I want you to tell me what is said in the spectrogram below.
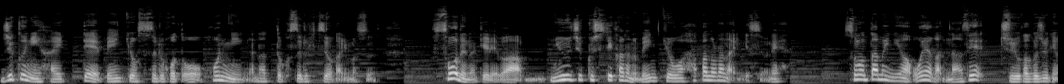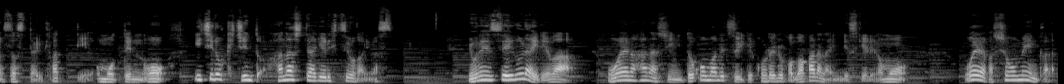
塾に入って勉強させることを本人が納得する必要があります。そうでなければ、入塾してからの勉強ははかどらないんですよね。そのためには親がなぜ中学受験をさせたいかって思ってるのを一度きちんと話してあげる必要があります。4年生ぐらいでは親の話にどこまでついてこれるかわからないんですけれども、親が正面から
